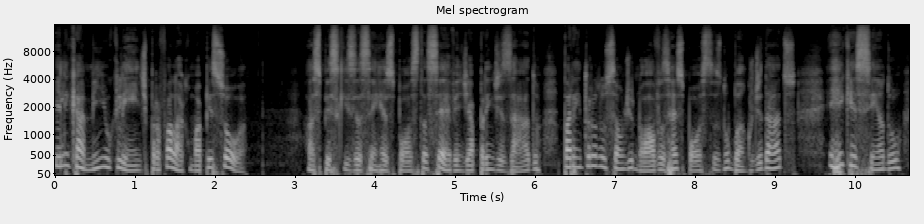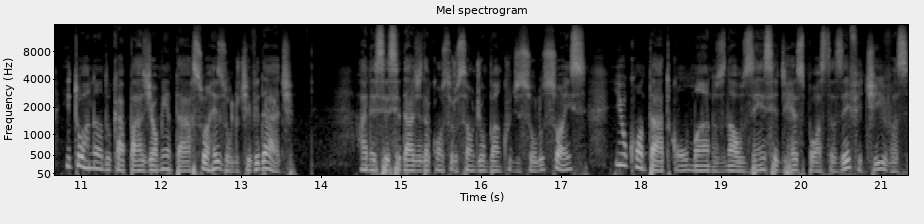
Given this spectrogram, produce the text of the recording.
ele encaminha o cliente para falar com uma pessoa. As pesquisas sem resposta servem de aprendizado para a introdução de novas respostas no banco de dados, enriquecendo-o e tornando-o capaz de aumentar sua resolutividade a necessidade da construção de um banco de soluções e o contato com humanos na ausência de respostas efetivas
